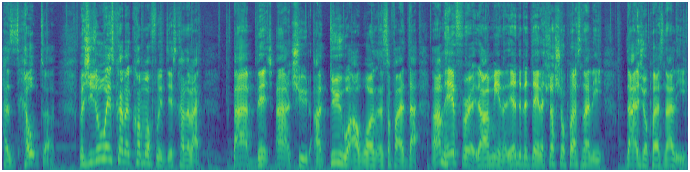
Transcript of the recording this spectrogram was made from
has helped her. But she's always kind of come off with this kind of like bad bitch attitude. I do what I want and stuff like that. And I'm here for it. You know what I mean? At the end of the day, that's just your personality. That is your personality.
